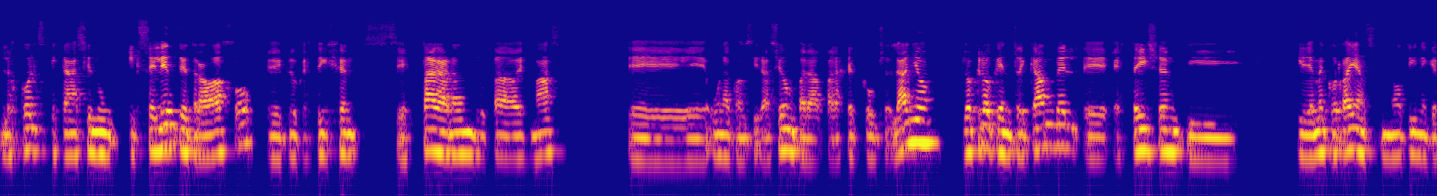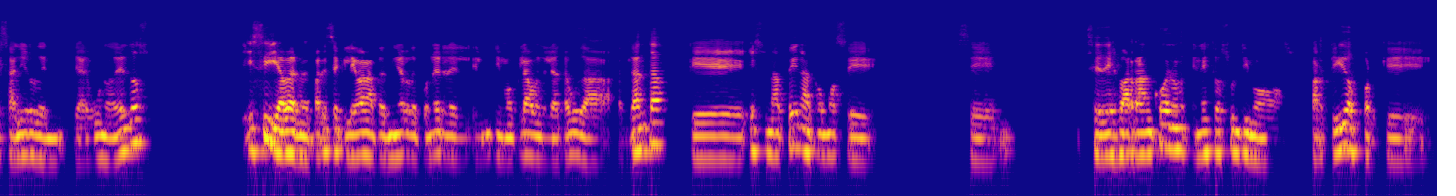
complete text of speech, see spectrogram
los Colts están haciendo un excelente trabajo. Eh, creo que Steichen se está ganando cada vez más una consideración para, para Head Coach del año. Yo creo que entre Campbell, eh, Station y, y Demeco Ryans no tiene que salir de, alguno de ellos. Y sí, a ver, me parece que le van a terminar de poner el, último clavo en el ataúd a Atlanta, que es una pena cómo se, se, se desbarrancó en, estos últimos partidos porque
